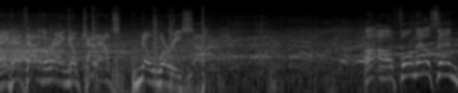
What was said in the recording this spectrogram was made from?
And he heads out of the ring. No countouts, no worries. Uh-oh, full Nelson.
